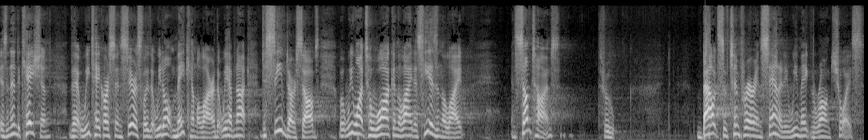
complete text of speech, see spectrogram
is an indication that we take our sin seriously, that we don't make Him a liar, that we have not deceived ourselves, but we want to walk in the light as He is in the light and sometimes, through bouts of temporary insanity, we make the wrong choice.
